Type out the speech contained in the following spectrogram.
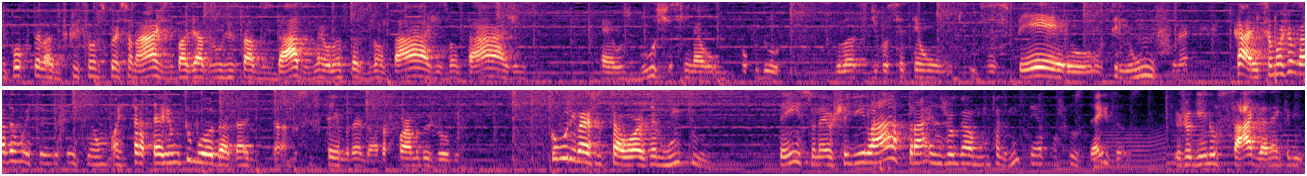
um pouco pela descrição dos personagens, baseado no resultado dos dados, né? O lance das desvantagens, vantagens, é, os boosts, assim, né? Um pouco do, do lance de você ter um, o desespero, o triunfo, né? Cara, isso é uma jogada, enfim, é uma estratégia muito boa da, do sistema, né? Da forma do jogo. Como o universo de Star Wars é muito extenso, né? Eu cheguei lá atrás a jogar faz muito tempo, acho que uns 10 anos. Eu joguei no Saga, né? Aquele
